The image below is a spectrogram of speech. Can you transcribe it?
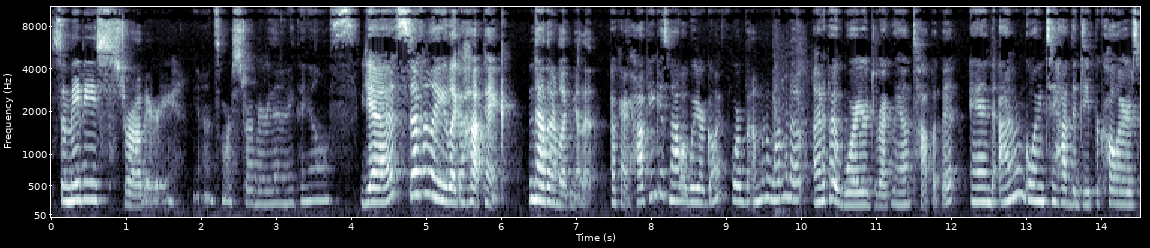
So maybe strawberry. Yeah, it's more strawberry than anything else. Yeah, it's definitely like a hot pink now that I'm looking at it. Okay, hot pink is not what we are going for, but I'm gonna warm it up. I'm gonna put Warrior directly on top of it. And I'm going to have the deeper colors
